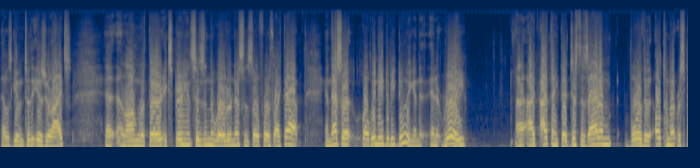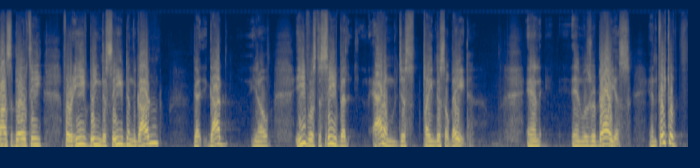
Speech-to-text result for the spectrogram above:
that was given to the Israelites, uh, along with their experiences in the wilderness and so forth like that. And that's what, what we need to be doing. And, and it really, I, I think that just as Adam bore the ultimate responsibility for Eve being deceived in the garden, that God, you know, Eve was deceived, but Adam just plain disobeyed. And and was rebellious. And think of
